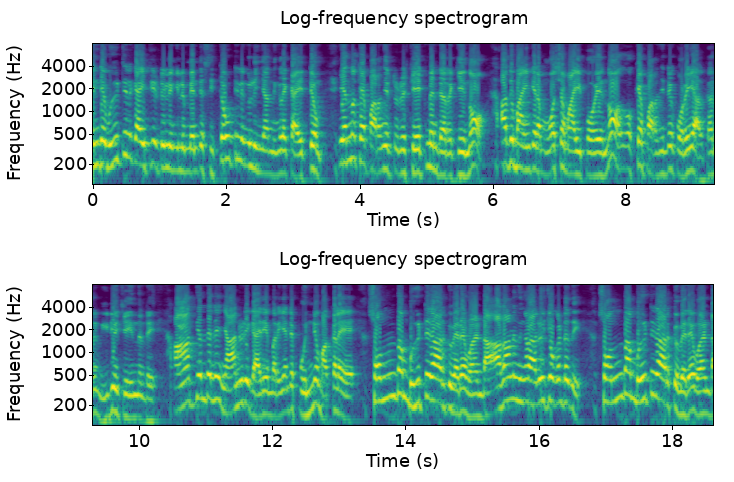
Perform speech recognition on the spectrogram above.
എന്റെ വീട്ടിൽ കയറ്റിയിട്ടില്ലെങ്കിലും എന്റെ സിറ്റ് ഔട്ടിലെങ്കിലും ഞാൻ നിങ്ങളെ കയറ്റും എന്നൊക്കെ പറഞ്ഞിട്ടൊരു സ്റ്റേറ്റ്മെന്റ് ഇറക്കിയെന്നോ അത് ഭയങ്കര മോശമായി പോയെന്നോ ഒക്കെ പറഞ്ഞിട്ട് കുറേ ആൾക്കാർ വീഡിയോ ചെയ്യുന്നുണ്ട്. ആദ്യം തന്നെ ഞാനൊരു കാര്യം പറയാം. എന്റെ പൊന്നു മക്കളെ സ്വന്തം വീട്ടുകാർക്ക് വരെ വേണ്ട. അതാണ് നിങ്ങൾ ആലോചിച്ച് നോക്കേണ്ടത്. സ്വന്തം വീട്ടുകാർക്ക് വരെ വേണ്ട.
